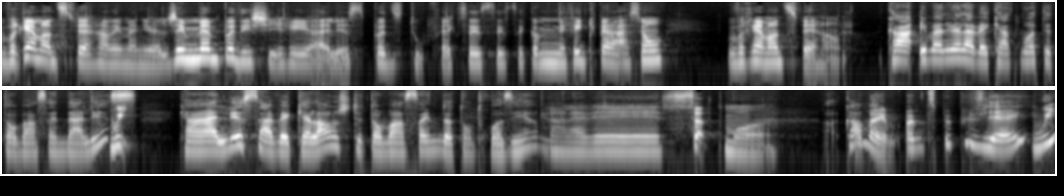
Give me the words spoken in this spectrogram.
vraiment différent d'Emmanuel. J'ai même pas déchiré Alice, pas du tout. Fait que c'est- comme une récupération vraiment différente. Quand Emmanuel avait quatre mois, t'es tombée enceinte d'Alice? Oui. Quand Alice avait quel âge, t'es tombée enceinte de ton troisième? Quand elle avait sept mois. Quand même, un petit peu plus vieille. Oui,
